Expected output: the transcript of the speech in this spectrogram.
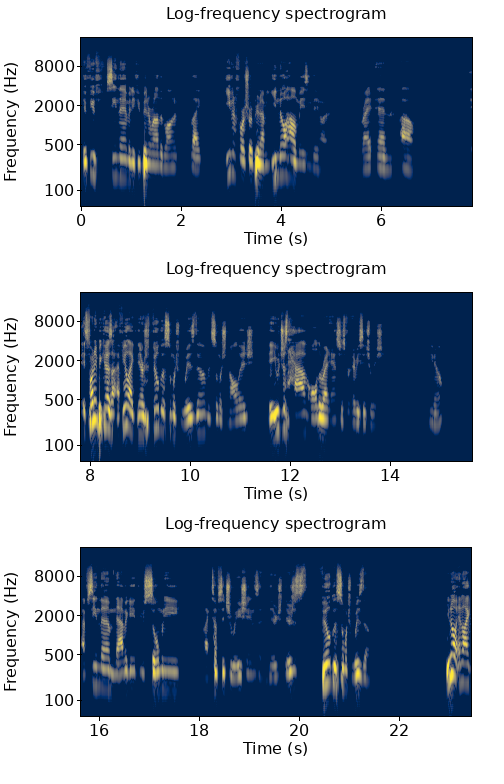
if you've seen them and if you've been around them long, like even for a short period of time, you know how amazing they are, right? And um, it's funny because I feel like they're filled with so much wisdom and so much knowledge that you just have all the right answers for every situation. You know, I've seen them navigate through so many like tough situations, and they're they're just filled with so much wisdom. You know, and like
